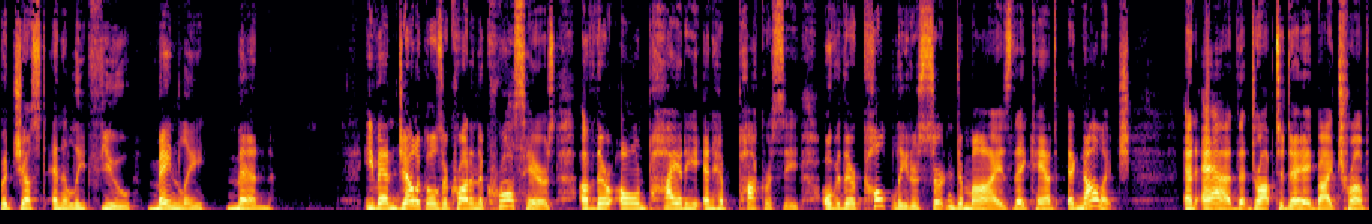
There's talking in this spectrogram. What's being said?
but just an elite few, mainly men. Evangelicals are caught in the crosshairs of their own piety and hypocrisy over their cult leaders' certain demise they can't acknowledge. An ad that dropped today by Trump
